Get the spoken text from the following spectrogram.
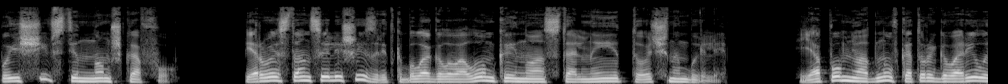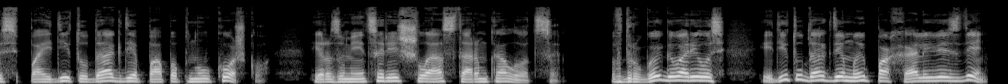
поищи в стенном шкафу. Первая станция лишь изредка была головоломкой, но остальные точно были. Я помню одну, в которой говорилось «пойди туда, где папа пнул кошку», и, разумеется, речь шла о старом колодце. В другой говорилось «иди туда, где мы пахали весь день».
